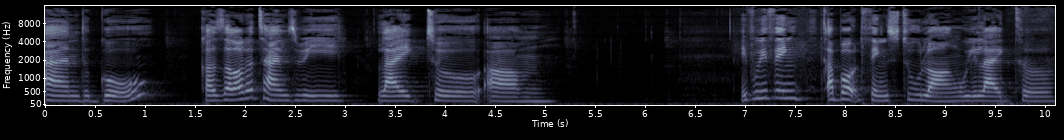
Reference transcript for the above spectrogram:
and go, because a lot of times we like to um, if we think about things too long, we like to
